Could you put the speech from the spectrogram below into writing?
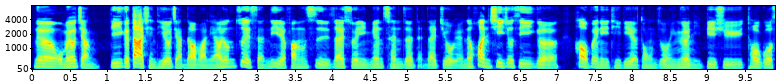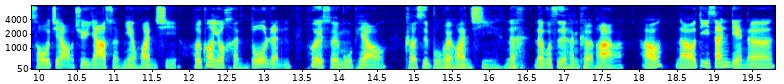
那我们有讲第一个大前提有讲到嘛？你要用最省力的方式在水里面撑着等待救援。那换气就是一个耗费你体力的动作，因为你必须透过手脚去压水面换气。何况有很多人会水母漂，可是不会换气，那那不是很可怕吗？好，然后第三点呢，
